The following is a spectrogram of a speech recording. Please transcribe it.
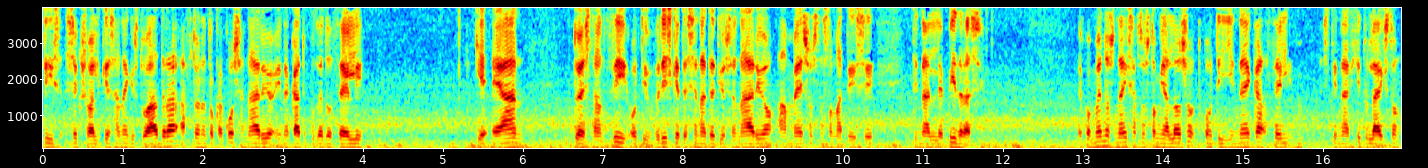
τις σεξουαλικές ανάγκες του άντρα αυτό είναι το κακό σενάριο είναι κάτι που δεν το θέλει. Και εάν το αισθανθεί ότι βρίσκεται σε ένα τέτοιο σενάριο αμέσως θα σταματήσει την αλληλεπίδραση Επομένως να έχεις αυτό στο μυαλό σου ότι η γυναίκα θέλει στην αρχή τουλάχιστον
